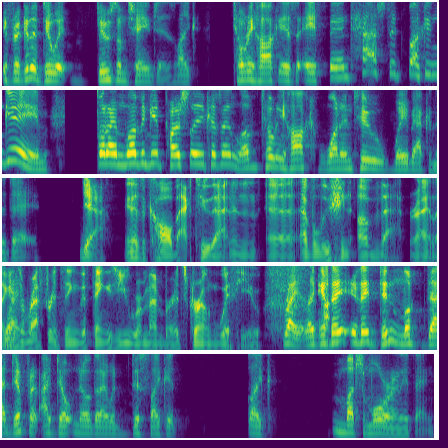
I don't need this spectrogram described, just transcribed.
if you're gonna do it, do some changes? Like Tony Hawk is a fantastic fucking game, but I'm loving it partially because I love Tony Hawk 1 and 2 way back in the day. Yeah, and as a callback to that and uh, evolution of that, right? Like as a referencing the things you remember, it's grown with you. Right. Like if they if they didn't look that different, I don't know that I would dislike it like much more or anything.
